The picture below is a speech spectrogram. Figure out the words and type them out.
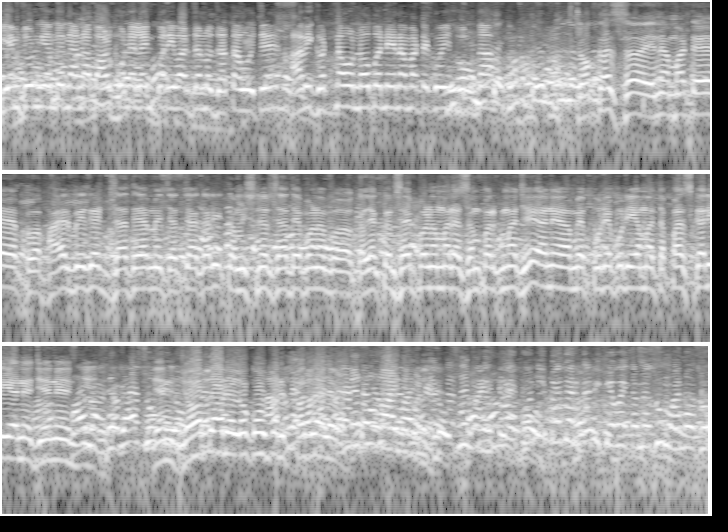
ગેમ ઝોનની અંદર નાના બાળકોને લઈને પરિવારજનો જતા હોય છે. આવી ઘટનાઓ ન બને એના માટે કોઈ ચોક્કસ એના માટે ફાયર બ્રિગેડ સાથે અમે ચર્ચા કરી. કમિશનર સાથે પણ કલેક્ટર સાહેબ પણ અમારા સંપર્કમાં છે અને અમે પૂરેપૂરી એમાં તપાસ કરી અને જેને જેને જવાબદાર લોકો ઉપર પગલા લેવા. કોની બેદરકારી કહેવાય? તમે શું માનો છો?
